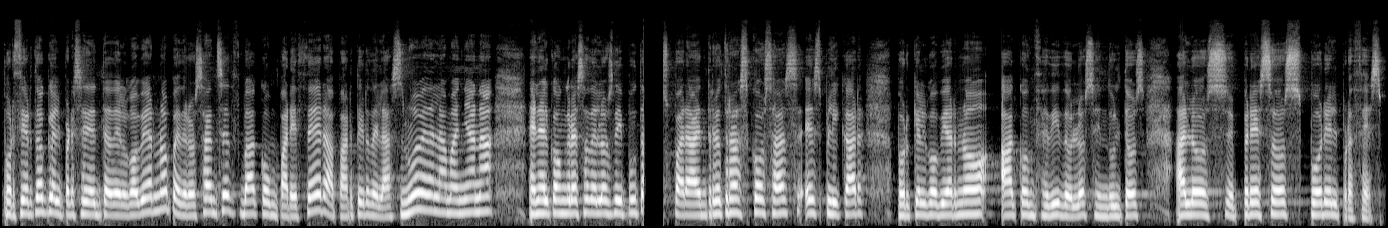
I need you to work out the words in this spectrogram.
Por cierto, que el presidente del Gobierno, Pedro Sánchez, va a comparecer a partir de las 9 de la mañana en el Congreso de los Diputados. Para, entre otras cosas, explicar por qué el Gobierno ha concedido los indultos a los presos por el proceso.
